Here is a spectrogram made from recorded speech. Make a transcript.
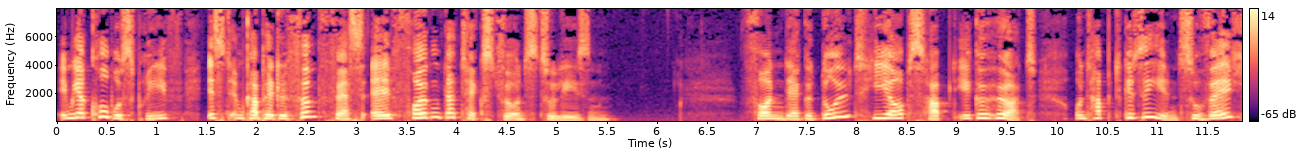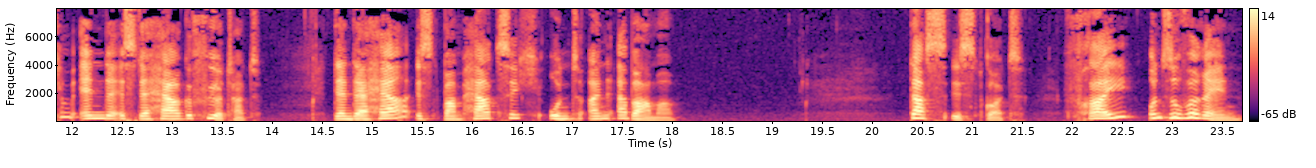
Im Jakobusbrief ist im Kapitel 5, Vers 11 folgender Text für uns zu lesen. Von der Geduld Hiobs habt ihr gehört und habt gesehen, zu welchem Ende es der Herr geführt hat. Denn der Herr ist barmherzig und ein Erbarmer. Das ist Gott, frei und souverän,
